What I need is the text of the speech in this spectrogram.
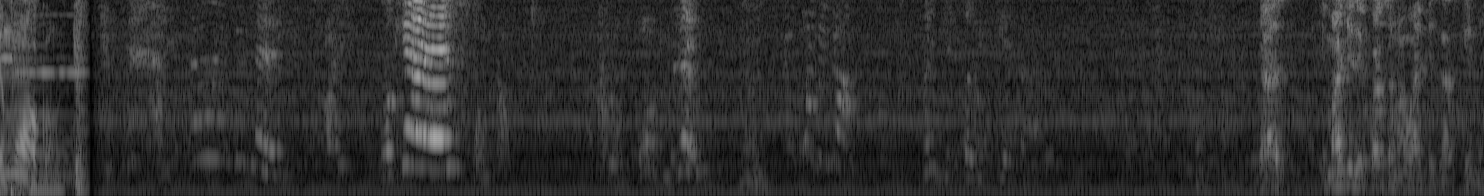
enwe ọgụ Oh my goodness. Okay. Wait, why did you study theater? Guys, imagine the question my wife is asking me.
